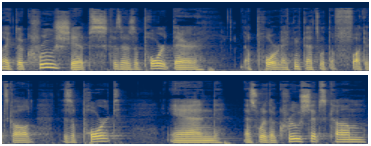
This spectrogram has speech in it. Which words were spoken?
like the cruise ships because there's a port there. A port, I think that's what the fuck it's called. There's a port and that's where the cruise ships come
